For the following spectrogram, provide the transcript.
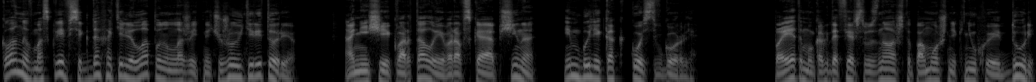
Кланы в Москве всегда хотели лапу наложить на чужую территорию, а нищие кварталы и воровская община им были как кость в горле. Поэтому, когда Ферзь узнал, что помощник нюхает дурь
